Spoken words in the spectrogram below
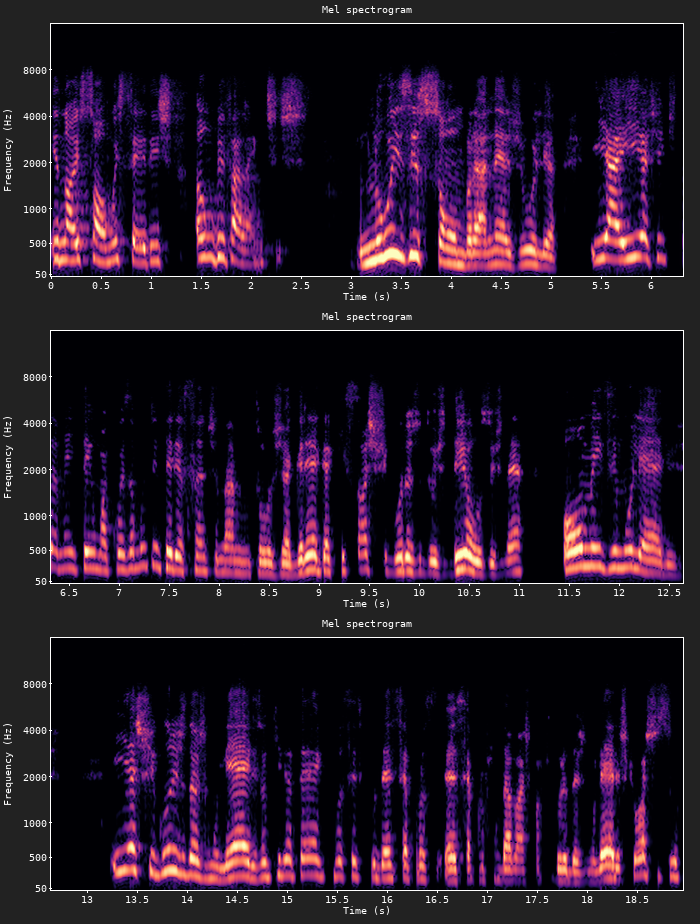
E nós somos seres ambivalentes. Luz e sombra, né, Júlia? E aí a gente também tem uma coisa muito interessante na mitologia grega, que são as figuras dos deuses, né? Homens e mulheres. E as figuras das mulheres, eu queria até que vocês pudessem eh, se aprofundar mais com a figura das mulheres, que eu acho isso.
